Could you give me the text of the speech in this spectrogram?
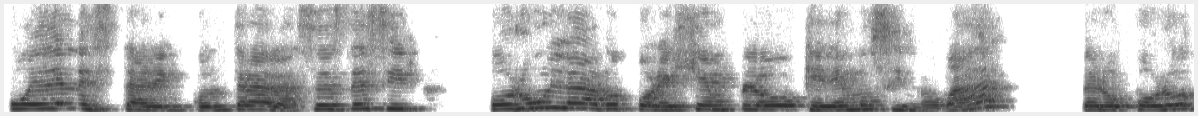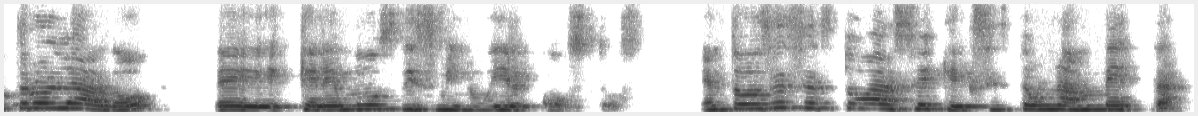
pueden estar encontradas. Es decir, por un lado, por ejemplo, queremos innovar, pero por otro lado, eh, queremos disminuir costos. Entonces, esto hace que exista una meta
